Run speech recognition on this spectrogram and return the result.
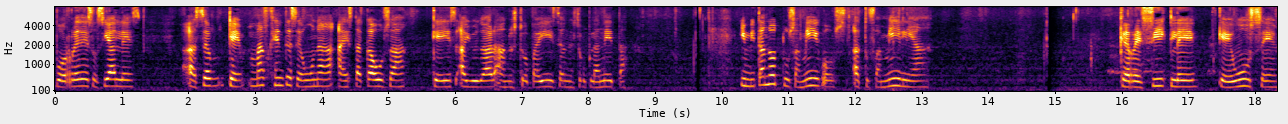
por redes sociales, hacer que más gente se una a esta causa que es ayudar a nuestro país, a nuestro planeta. Invitando a tus amigos, a tu familia, que recicle, que use,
